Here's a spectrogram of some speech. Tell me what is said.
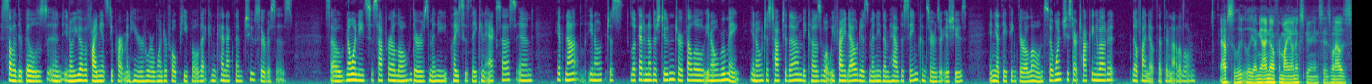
some of their bills. And, you know, you have a finance department here who are wonderful people that can connect them to services. So no one needs to suffer alone. There's many places they can access. And if not, you know, just look at another student or fellow, you know, roommate, you know, just talk to them because what we find out is many of them have the same concerns or issues and yet they think they're alone. So once you start talking about it, they'll find out that they're not alone. Absolutely. I mean, I know from my own experiences when I was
